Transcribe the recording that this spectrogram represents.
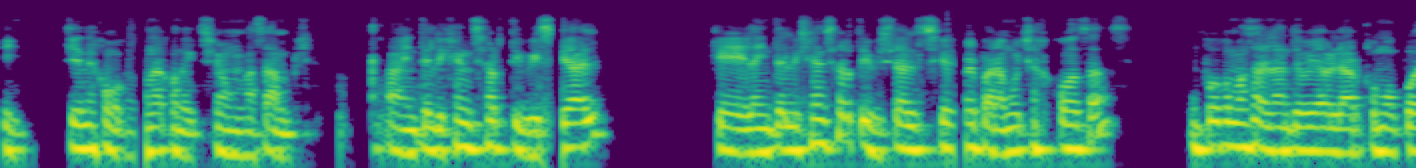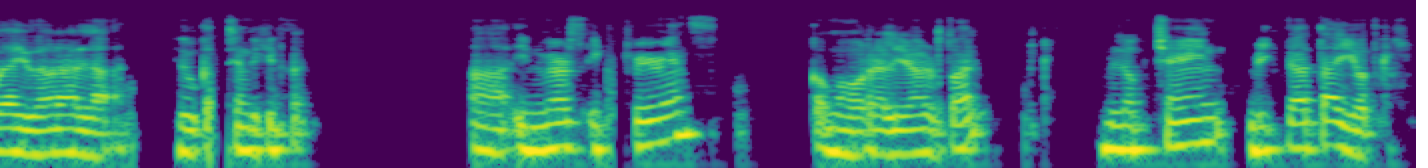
y tienes como una conexión más amplia. A inteligencia artificial, que la inteligencia artificial sirve para muchas cosas. Un poco más adelante voy a hablar cómo puede ayudar a la educación digital. Immerse Experience como realidad virtual, blockchain, big data y otros.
